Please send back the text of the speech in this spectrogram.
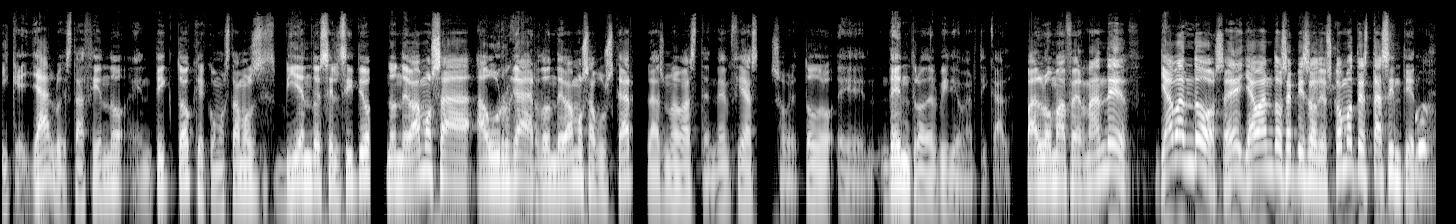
y que ya lo está haciendo en TikTok, que como estamos viendo es el sitio donde vamos a, hurgar, donde vamos a buscar las nuevas tendencias, sobre todo eh, dentro del vídeo vertical. Paloma Fernández, ya van dos, ¿eh? Ya van dos episodios. ¿Cómo te estás sintiendo?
